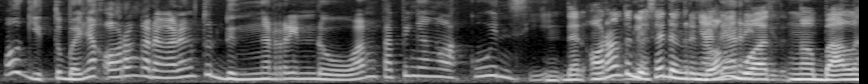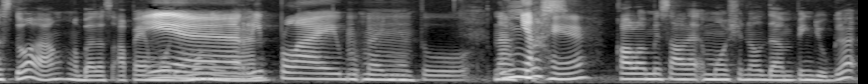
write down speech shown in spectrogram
Oh gitu, banyak orang kadang-kadang tuh dengerin doang tapi nggak ngelakuin sih. Dan orang tuh biasanya dengerin doang buat gitu. ngebales doang, ngebales apa yang mau Iya, diomongin kan. reply bukannya tuh. Nah, Nyah terus ya. kalau misalnya emotional dumping juga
